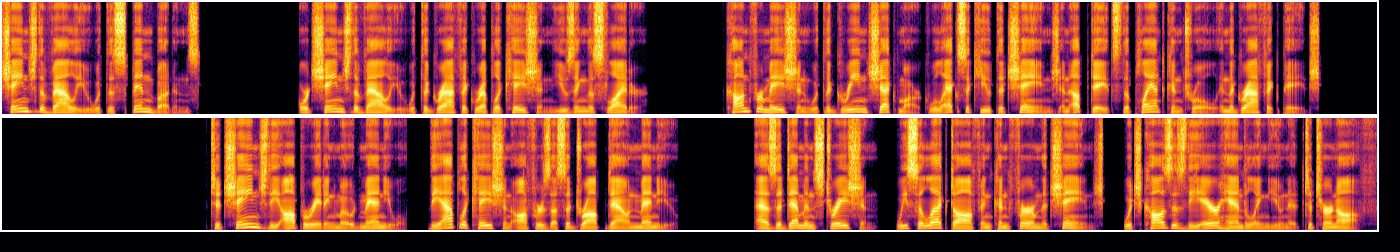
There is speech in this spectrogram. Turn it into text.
change the value with the spin buttons, or change the value with the graphic replication using the slider. Confirmation with the green checkmark will execute the change and updates the plant control in the graphic page. To change the operating mode manual, the application offers us a drop down menu. As a demonstration, we select off and confirm the change, which causes the air handling unit to turn off.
